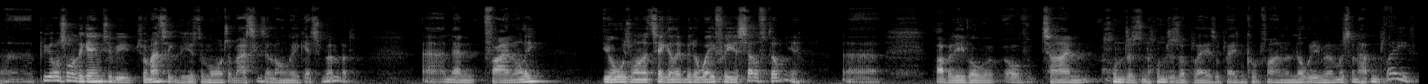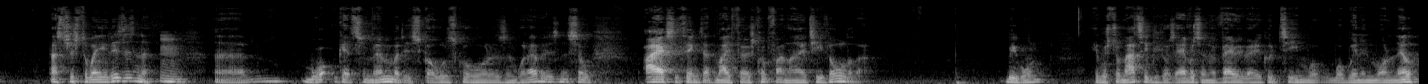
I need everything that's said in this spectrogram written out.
Uh, but you also want the game to be dramatic because the more dramatic, the longer it gets remembered. Uh, and then finally, you always want to take a little bit away for yourself, don't you? Uh, I believe over over time, hundreds and hundreds of players have played in cup final and nobody remembers them having played. That's just the way it is, isn't it? Mm. Uh, what gets remembered is goal scorers and whatever, isn't it? So I actually think that my first cup final, I achieved all of that. We won. It was dramatic because Everton, a very, very good team, were, were winning 1 0.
